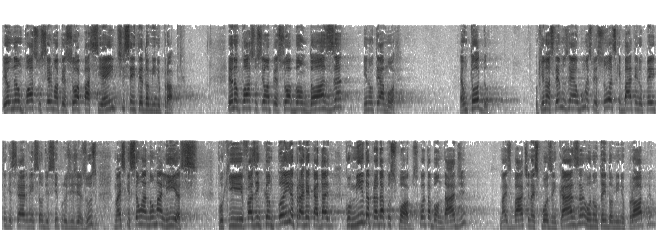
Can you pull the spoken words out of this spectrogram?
Eu não posso ser uma pessoa paciente sem ter domínio próprio. Eu não posso ser uma pessoa bondosa e não ter amor. É um todo. O que nós temos é algumas pessoas que batem no peito que servem, são discípulos de Jesus, mas que são anomalias, porque fazem campanha para arrecadar comida para dar para os pobres. Quanta bondade, mas bate na esposa em casa ou não tem domínio próprio.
